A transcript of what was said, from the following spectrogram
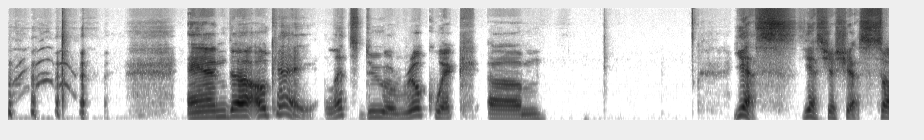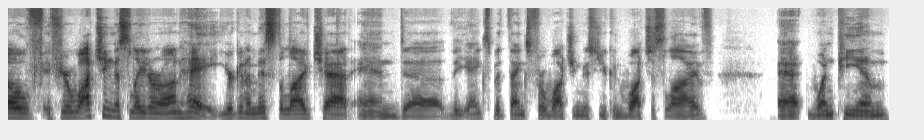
and uh, okay, let's do a real quick. Um, Yes, yes, yes, yes. So if, you're watching us later on, hey, you're going to miss the live chat and uh, the Yanks, but thanks for watching us. You can watch us live at 1 p.m.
